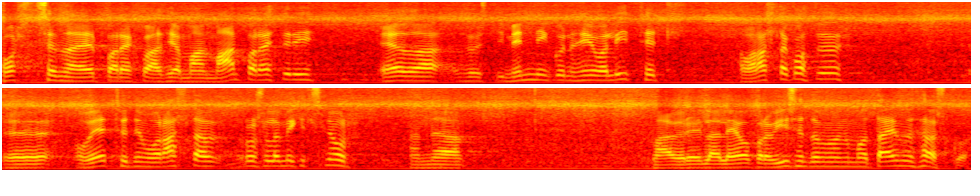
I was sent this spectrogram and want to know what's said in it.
hvort sem það er bara eitthvað því að mann mann bara eftir í eða þú veist í minningunum hefur var lítill það var alltaf gott viður uh, og vettunum voru alltaf rosalega mikill snjór þannig að maður verður eiginlega að lega bara vísendamönnum á dæmið um það sko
